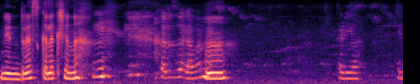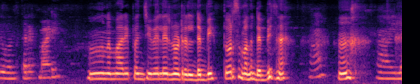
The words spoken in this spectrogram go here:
ನಿನ್ನ ಡ್ರೆಸ್ ಕಲೆಕ್ಷನ್? ಹಾಂ. ಇದು ಒಂದು ಕರೆಕ್ಟ್ ಮಾಡಿ. ಹ್ಞೂ ನಮ್ಮ ಆರಿಪನ್ ಜ್ಯುವೆಲ್ಲರಿ ನೋಡ್ರಿ ಅಲ್ಲಿ ಡಬ್ಬಿ. ತೋರ್ಸಮ್ಮ ಅದನ್ನ ಡಬ್ಬಿನ. ಹಾ? ಇಲ್ಲ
